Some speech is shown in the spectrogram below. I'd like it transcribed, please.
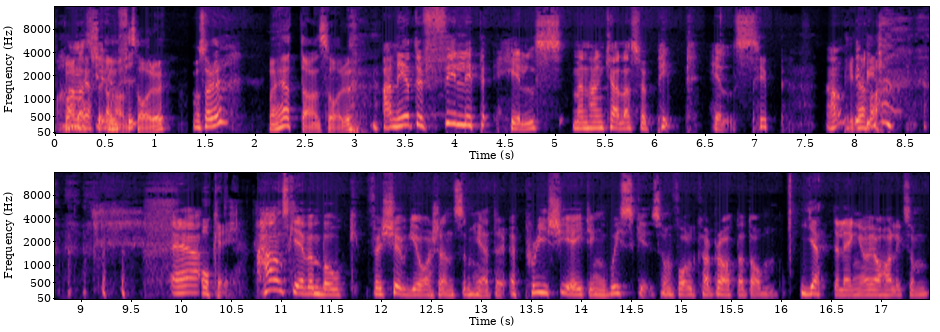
Vad har hette skrivit- han sa du? Vad sa du? Vad hette han sa du? Han heter Philip Hills, men han kallas för Pip Hills. Pip. Ja. Eh. Han skrev en bok för 20 år sedan som heter Appreciating Whiskey, som folk har pratat om jättelänge och jag har liksom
